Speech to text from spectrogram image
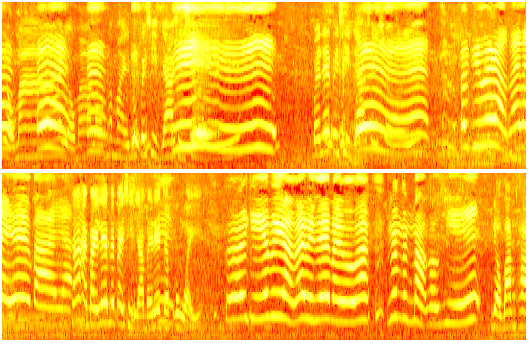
เดี๋ยวมา เดี๋ยวมาร้องทำไม ลูกไปฉีดยาเฉยๆใบเล่ไปฉีดยาเฉยเมื่อกี้ไม่อยากให้ไปเล่ไปอะๆถ้าให้ใบเล่ไม่ไปฉีดยาใบเล่จะป่วยเมื่อกี้ไม่อยากให้ไปเล่ไปเพราะว่านั่นมันหมาของคิดเดี๋ยวบางพา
